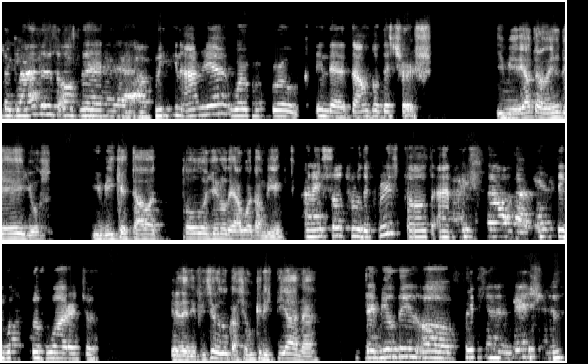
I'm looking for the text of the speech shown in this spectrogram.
The glasses of the uh, meeting area were broke in the down of the church. y miré a través de ellos y vi que estaba todo lleno de agua también. And I saw through the crystals and I saw that everything was full of water too. El edificio de educación cristiana The building of Christian education,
